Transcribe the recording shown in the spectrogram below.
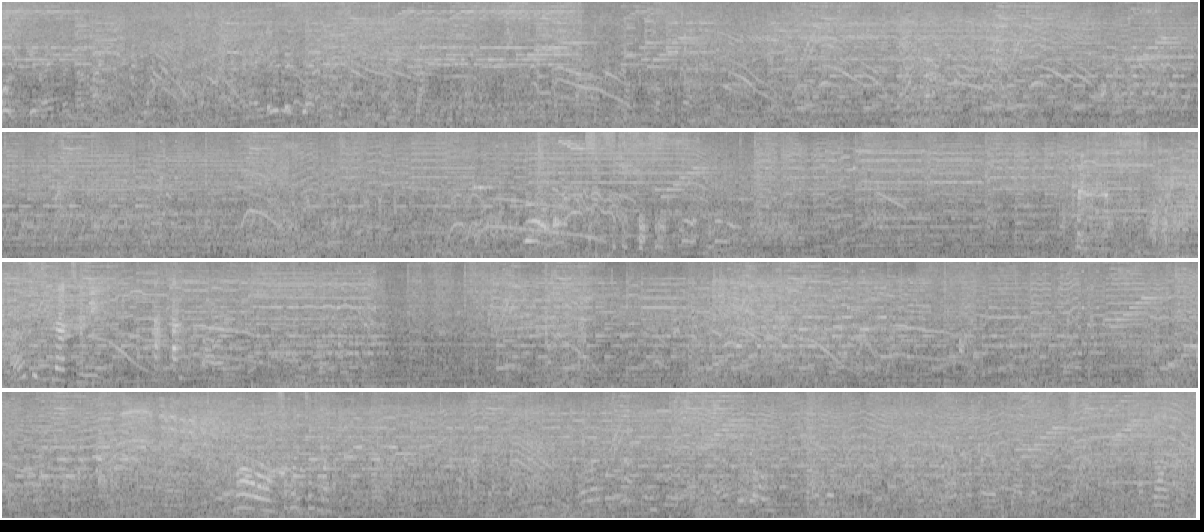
Oh, yeah, right, but never mind. And I did it again. Why would you do that to me? No, someone took my... I'm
